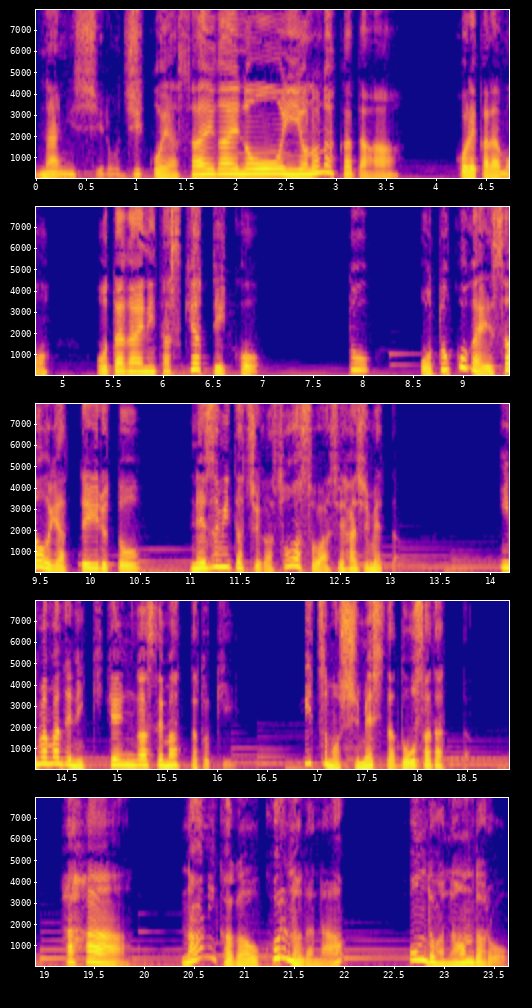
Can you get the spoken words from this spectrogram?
何しろ事故や災害の多い世の中だ。これからもお互いに助け合っていこう。と、男が餌をやっていると、ネズミたちがそわそわし始めた。今までに危険が迫った時、いつも示した動作だった。はは、何かが起こるのだな？今度は何だろ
